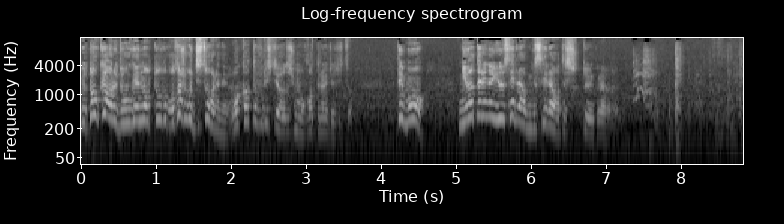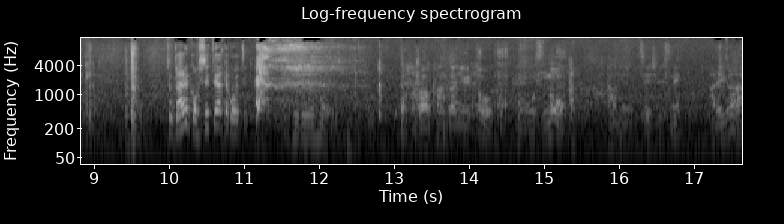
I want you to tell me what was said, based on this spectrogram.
いやどうけんあれ道元納豆とか私も実はあれね分かったふりして私も分かってないじゃん実は。でも鶏の有精卵無精卵私知っとるくらいだろちょっと誰か教えてやってこいつ だから簡単に言うともうオスのあの精子ですね。あれが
